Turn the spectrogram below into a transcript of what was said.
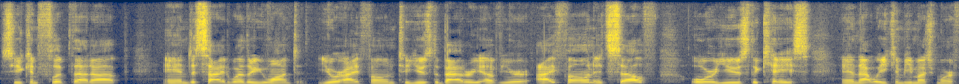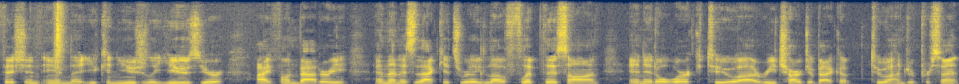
So you can flip that up and decide whether you want your iPhone to use the battery of your iPhone itself or use the case and that way you can be much more efficient in that you can usually use your iPhone battery and then as that gets really low flip this on and it'll work to uh, recharge it back up to 100%.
